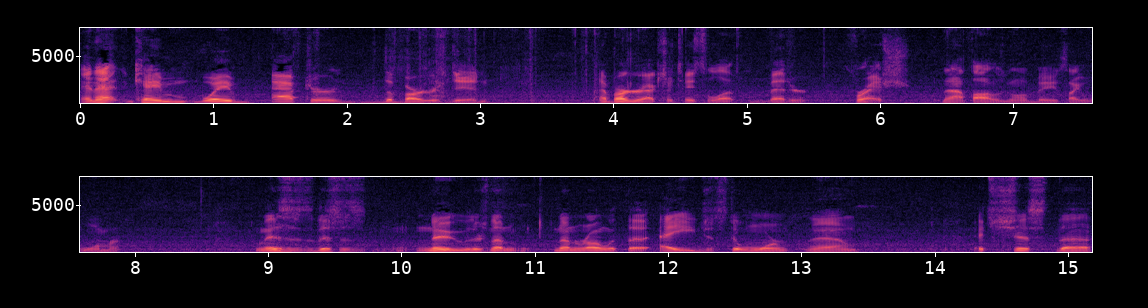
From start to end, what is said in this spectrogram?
And that came way after the burgers did. That burger actually tastes a lot better, fresh than I thought it was going to be. It's like warmer. And this is this is new. There's nothing nothing wrong with the age. It's still warm. Yeah. It's just the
